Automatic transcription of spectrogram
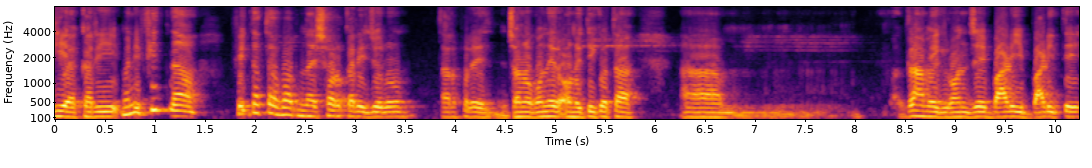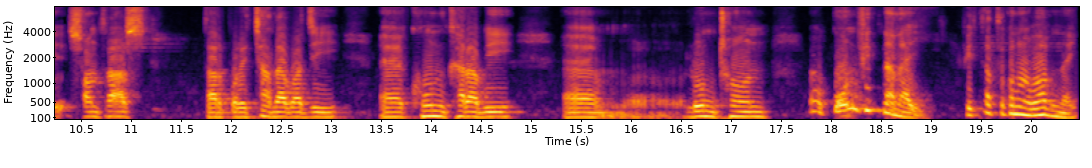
রিয়াকারী মানে ফিতনা ফিতনা তো অভাব নাই, সরকারি জুলুম, তারপরে জনগণের অনৈতিকতা গ্রামে গঞ্জে বাড়ি, বাড়িতে সন্ত্রাস, তারপরে চাঁদাবাজি খুন, খারাপি লুণ্ঠন, কোন ফিতনা নাই? ফিতনার তো কোনো অভাব নাই।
